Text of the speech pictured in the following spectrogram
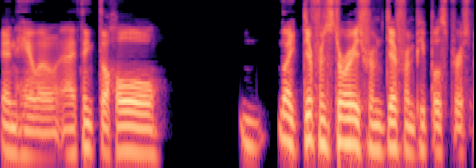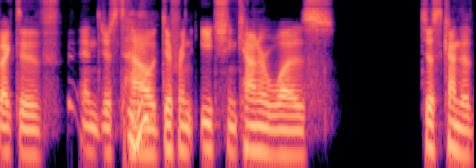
in Halo. And I think the whole like different stories from different people's perspective and just how mm-hmm. different each encounter was just kind of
